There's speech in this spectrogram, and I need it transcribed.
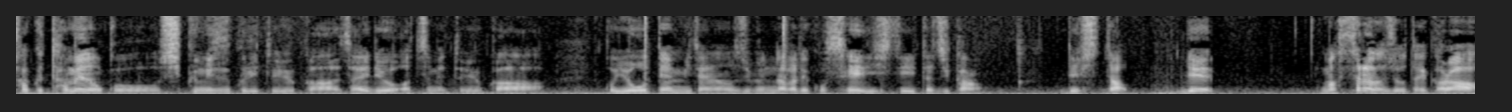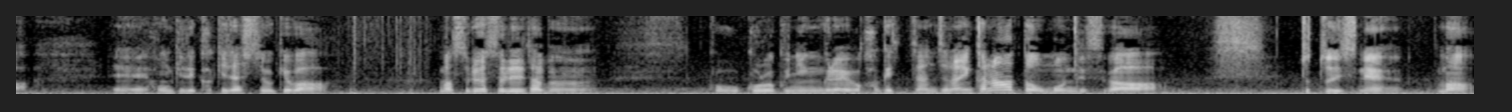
書くためのこう仕組み作りというか材料集めというかこう要点みたいなのを自分の中でこう整理していた時間でした。でまっさらな状態から、えー、本気で書き出しておけばまあそれはそれで多分こう56人ぐらいはかけてたんじゃないかなと思うんですがちょっとですねま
